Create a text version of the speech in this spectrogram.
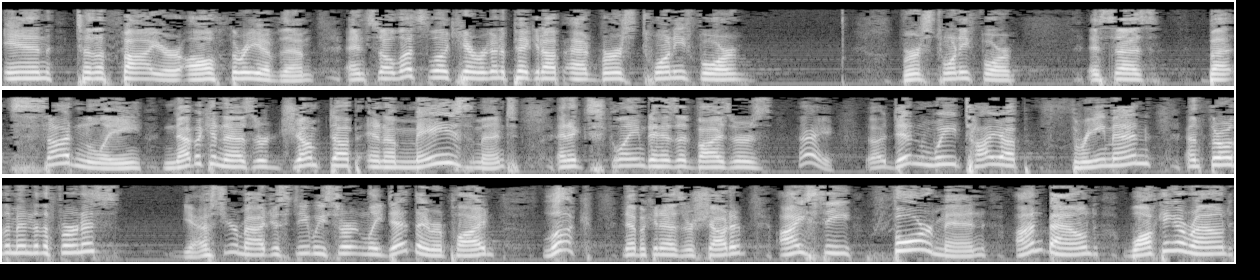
into the fire, all three of them. And so let's look here. We're going to pick it up at verse 24. Verse 24. It says, but suddenly Nebuchadnezzar jumped up in amazement and exclaimed to his advisors, hey, uh, didn't we tie up three men and throw them into the furnace? Yes, your majesty, we certainly did, they replied. Look, Nebuchadnezzar shouted, I see four men unbound walking around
